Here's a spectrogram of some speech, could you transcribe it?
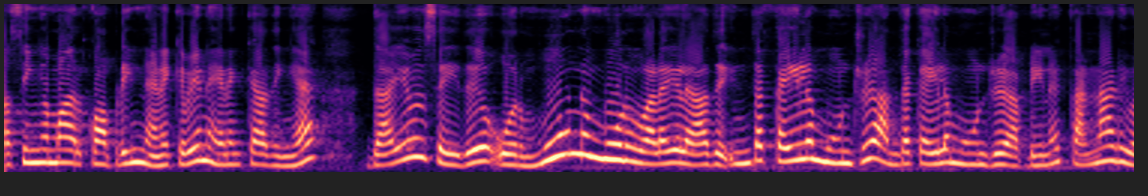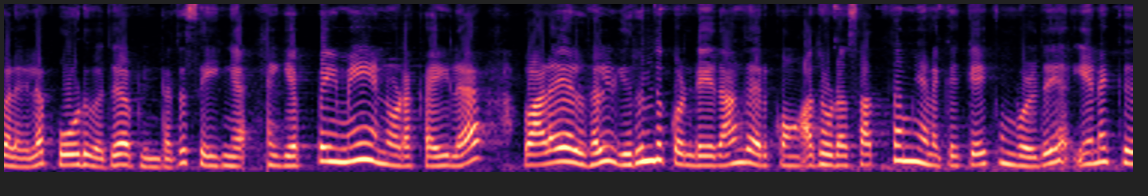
அசிங்கமாக இருக்கும் அப்படின்னு நினைக்கவே நினைக்காதீங்க. தயவு செய்து ஒரு மூணு மூணு வளையலாவது இந்த கையில் மூன்று அந்த கையில் மூன்று அப்படின்னு கண்ணாடி வளையல போடுவது அப்படின்றத செய்யுங்க. எப்பயுமே என்னோட கையில் வளையல்கள் இருந்து கொண்டே தாங்க இருக்கும். அதோட சத்தம் எனக்கு கேட்கும் பொழுது எனக்கு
